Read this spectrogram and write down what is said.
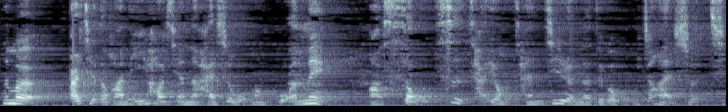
那么。而且的话呢，一号线呢还是我们国内啊首次采用残疾人的这个无障碍设计。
